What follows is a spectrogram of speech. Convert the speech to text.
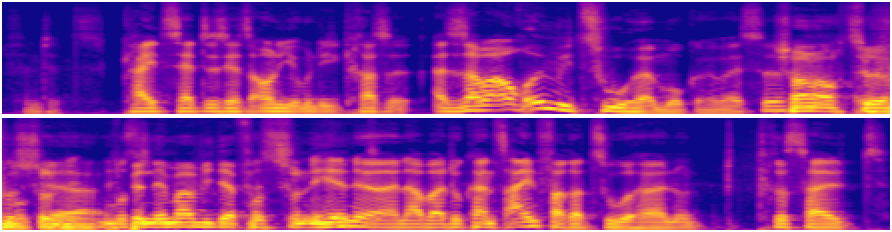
Ich finde jetzt, KZ ist jetzt auch nicht unbedingt die krasse. Also es ist aber auch irgendwie Zuhörmucke, weißt du? schon auch Also du musst zu ja. Ich musst- bin immer wieder musst schon fasziniert. hinhören, aber du kannst einfacher zuhören und kriegst halt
